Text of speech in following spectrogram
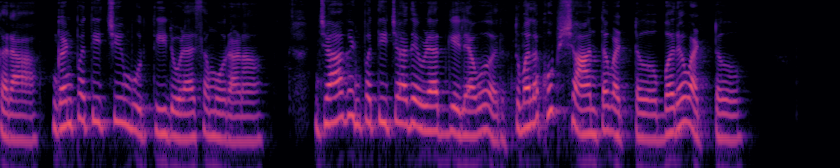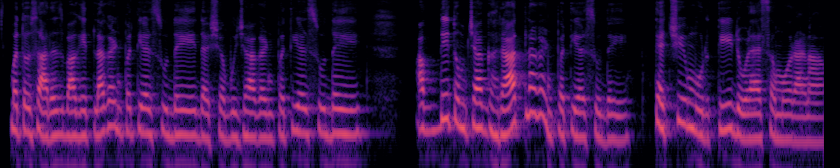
करा गणपतीची मूर्ती डोळ्यासमोर आणा. ज्या गणपतीच्या देवळ्यात गेल्यावर तुम्हाला खूप शांत वाटतं बरं वाटतं. मग तो सारसबागेतला गणपती असू दे दशभुजा गणपती असू दे अगदी तुमच्या घरातला गणपती असू दे त्याची मूर्ती डोळ्यासमोर आणा.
